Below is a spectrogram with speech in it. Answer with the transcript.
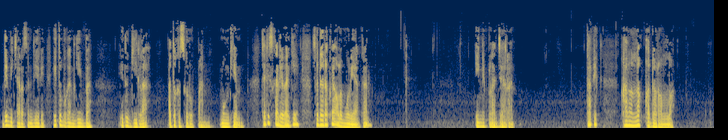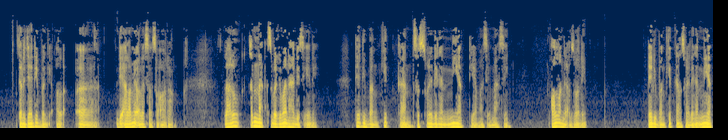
dia bicara sendiri. Itu bukan gibah, itu gila atau kesurupan mungkin. Jadi sekali lagi, saudaraku yang Allah muliakan, ini pelajaran. Tapi kalau Allah terjadi bagi uh, dialami oleh seseorang lalu kena sebagaimana hadis ini dia dibangkitkan sesuai dengan niat dia masing-masing Allah nggak zolim dia dibangkitkan sesuai dengan niat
